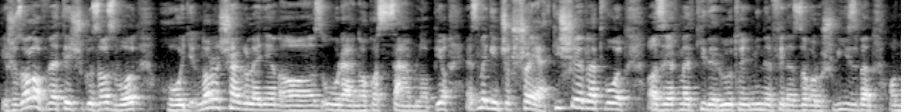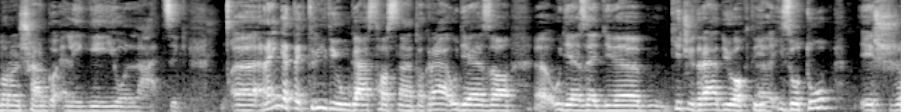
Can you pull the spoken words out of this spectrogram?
És az alapvetésük az az volt, hogy narancsága legyen az órának a számlapja. Ez megint csak saját kísérlet volt, azért mert kiderült, hogy mindenféle zavaros vízben esetben a narancssárga eléggé jól látszik. Rengeteg tritiumgázt használtak rá, ugye ez, a, ugye ez egy kicsit radioaktív izotóp, és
